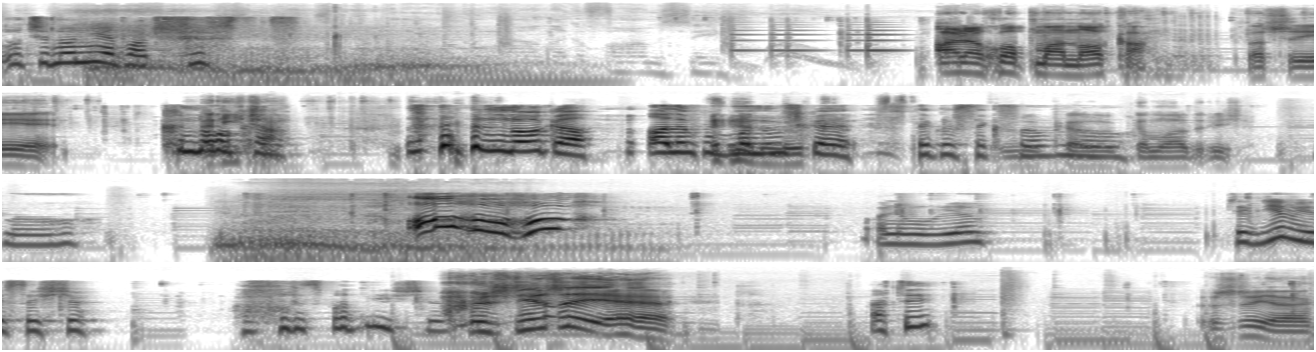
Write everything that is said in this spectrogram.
Znaczy no nie patrz. Ale chłop ma noka. Znaczy... Knoka. Ricza. Noka, ale chłop manuszkę tego Luka, seksowną. Luka Modric. No. Oho! A nie mówiłem? Ty gdzie wy jesteście? Spadliście. Już nie żyje! A ty? Żyje.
